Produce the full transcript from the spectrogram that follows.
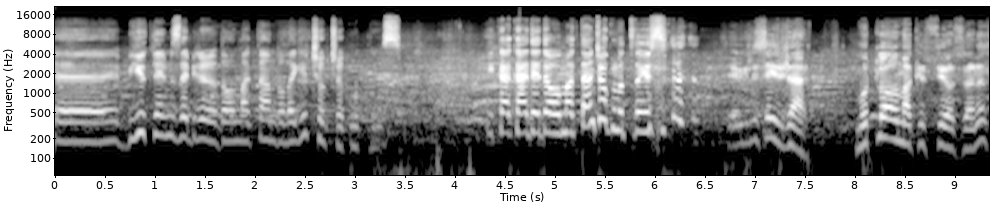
e, büyüklerimizle bir arada olmaktan dolayı çok çok mutluyuz. İKKD'de olmaktan çok mutluyuz. Sevgili seyirciler, mutlu olmak istiyorsanız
